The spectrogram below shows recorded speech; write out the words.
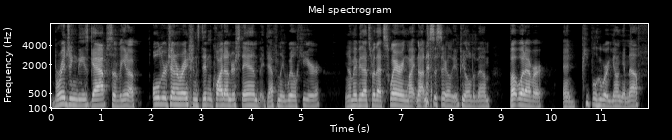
bridging these gaps of, you know, older generations didn't quite understand, they definitely will here. You know, maybe that's where that swearing might not necessarily appeal to them, but whatever. And people who are young enough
